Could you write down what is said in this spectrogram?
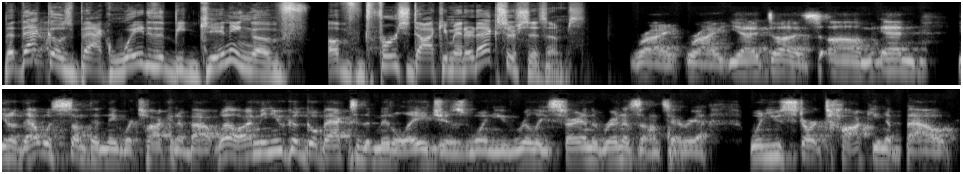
that that yeah. goes back way to the beginning of of first documented exorcisms. Right, right. Yeah, it does. Um, and, you know, that was something they were talking about. Well, I mean, you could go back to the Middle Ages when you really start in the Renaissance area, when you start talking about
